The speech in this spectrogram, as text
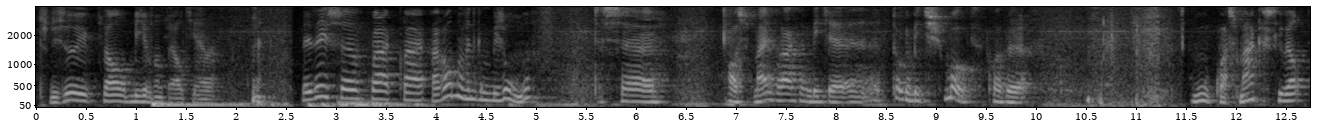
Dus die zul je wel bier van het uiltje hebben. Deze is eh, qua, qua aroma vind ik hem bijzonder. Het is, eh, als je mij vraagt, een beetje, eh, toch een beetje smoked qua geur. Qua smaak is die wel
